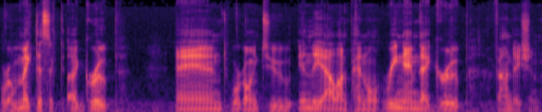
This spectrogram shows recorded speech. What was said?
we're going to make this a, a group, and we're going to, in the outline panel, rename that group foundation.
